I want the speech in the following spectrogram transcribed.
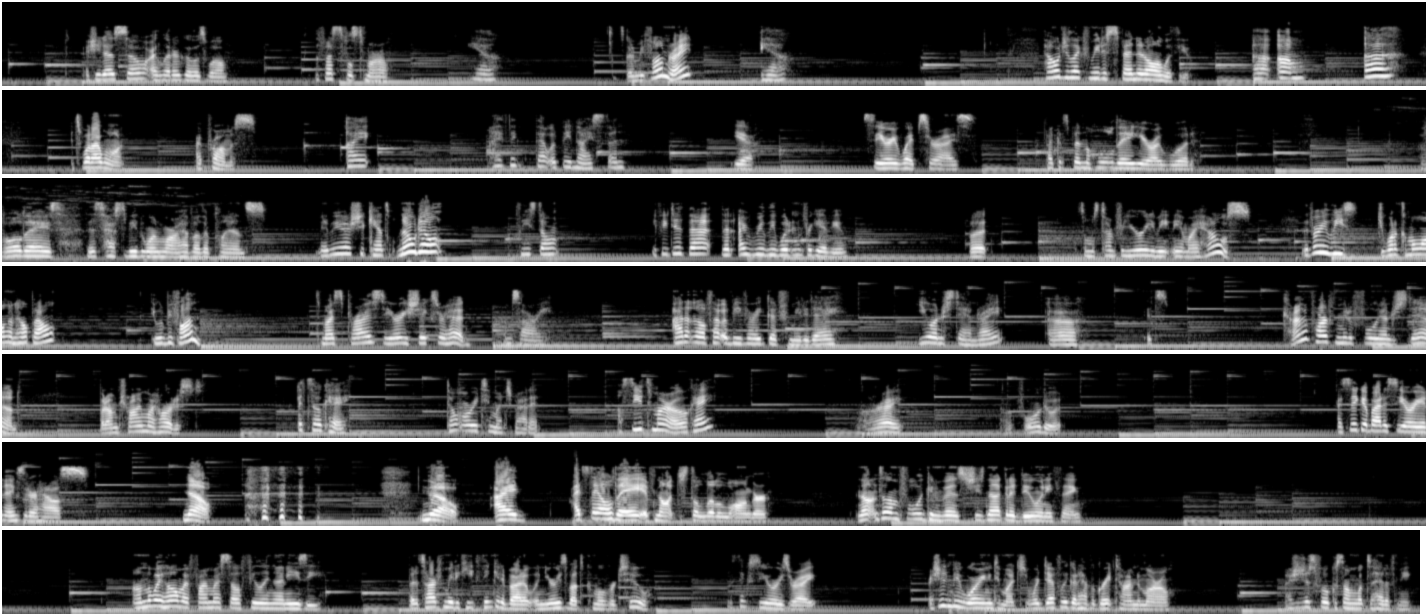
As she does so, I let her go as well. The festival's tomorrow. Yeah. It's gonna be fun, right? Yeah. How would you like for me to spend it all with you? Uh, um, uh... It's what I want. I promise. I... I think that would be nice, then. Yeah. Sayori wipes her eyes. If I could spend the whole day here, I would. Of all days, this has to be the one where I have other plans. Maybe I should cancel- No, don't! Please don't. If you did that, then I really wouldn't forgive you. But it's almost time for Yuri to meet me at my house. At the very least, do you want to come along and help out? It would be fun. To my surprise, Yuri shakes her head. I'm sorry. I don't know if that would be very good for me today. You understand, right? Uh, it's kind of hard for me to fully understand, but I'm trying my hardest. It's okay. Don't worry too much about it. I'll see you tomorrow, okay? Alright. I look forward to it. I say goodbye to Sayori and exit her house. No. no. I'd, I'd stay all day, if not just a little longer. Not until I'm fully convinced she's not going to do anything. On the way home, I find myself feeling uneasy. But it's hard for me to keep thinking about it when Yuri's about to come over, too. I think Sayori's right. I shouldn't be worrying too much, and we're definitely going to have a great time tomorrow. I should just focus on what's ahead of me.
